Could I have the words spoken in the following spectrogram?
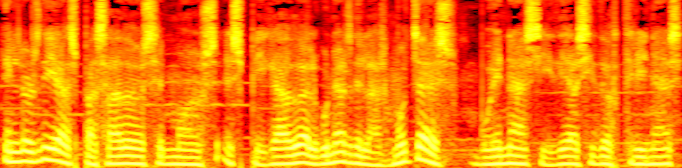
En los días pasados hemos espigado algunas de las muchas buenas ideas y doctrinas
